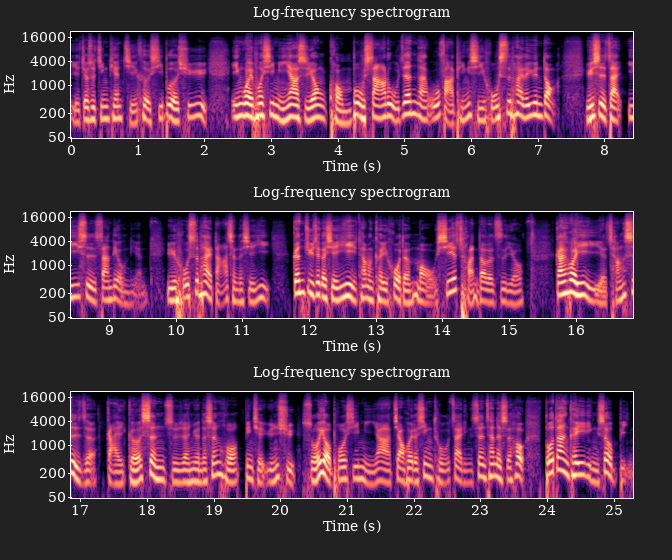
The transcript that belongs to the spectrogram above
也就是今天捷克西部的区域。因为波西米亚使用恐怖杀戮，仍然无法平息胡斯派的运动，于是，在一四三六年与胡斯派达成的协议。根据这个协议，他们可以获得某些传道的自由。该会议也尝试着改革圣职人员的生活，并且允许所有波西米亚教会的信徒在领圣餐的时候，不但可以领受饼，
